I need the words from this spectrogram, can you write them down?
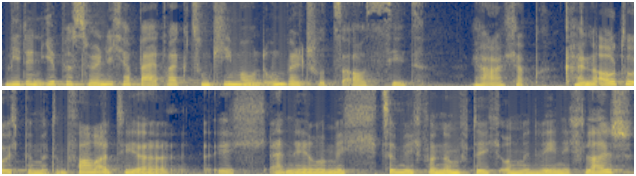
wie denn Ihr persönlicher Beitrag zum Klima- und Umweltschutz aussieht. Ja, ich habe kein Auto, ich bin mit dem Fahrrad hier, ich ernähre mich ziemlich vernünftig und mit wenig Fleisch.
